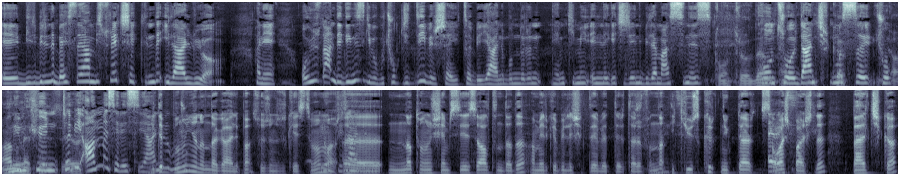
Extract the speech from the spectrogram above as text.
birbirini besleyen bir süreç şeklinde ilerliyor. Hani o yüzden dediğiniz gibi bu çok ciddi bir şey tabii. Yani bunların hem kimin eline geçeceğini bilemezsiniz. Kontrolden, kontrolden çıkması çıkar. çok an mümkün. Meselesi, tabii evet. an meselesi yani. Bir de bunun çok... yanında galiba sözünüzü kestim ama e, NATO'nun şemsiyesi altında da Amerika Birleşik Devletleri tarafından evet. 240 nükleer savaş evet. başlığı Belçika,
